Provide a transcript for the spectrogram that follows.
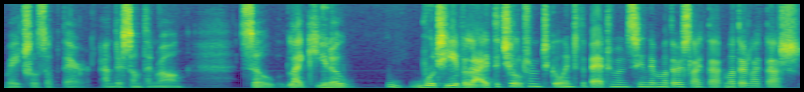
Rachel's up there and there's something wrong. So, like, you know, would he have allowed the children to go into the bedroom and seen their mothers like that, mother like that?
